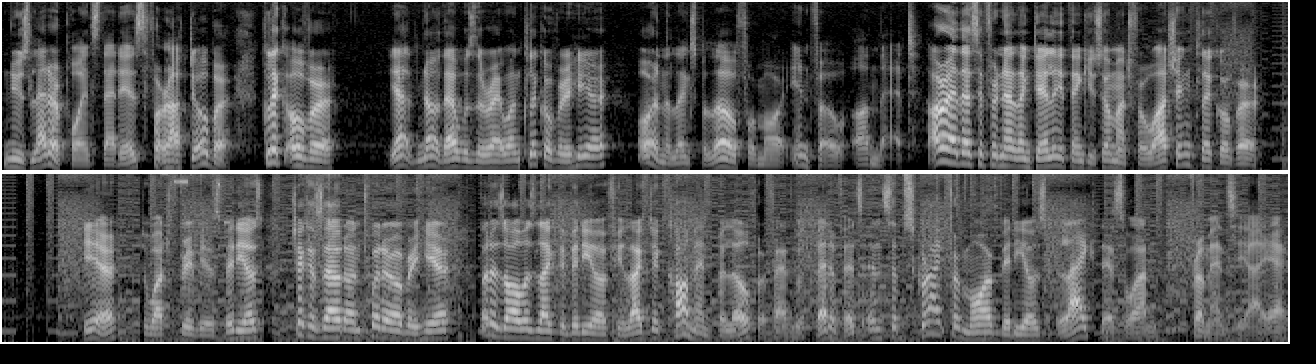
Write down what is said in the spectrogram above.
newsletter points, that is, for October. Click over, yeah, no, that was the right one. Click over here or in the links below for more info on that. Alright, that's it for Netlinked Daily. Thank you so much for watching. Click over here to watch previous videos. Check us out on Twitter over here. But as always, like the video if you liked it, comment below for fans with benefits, and subscribe for more videos like this one from NCIX.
